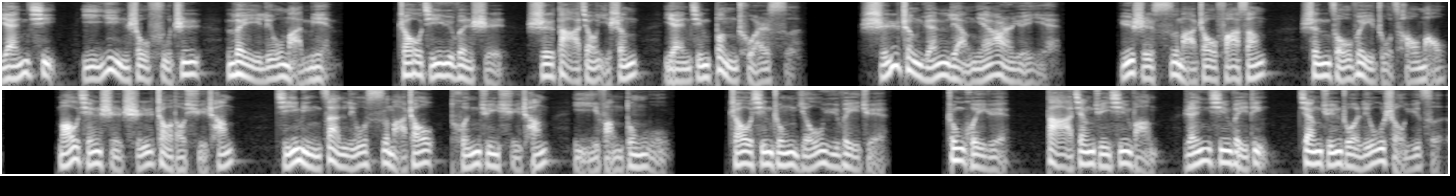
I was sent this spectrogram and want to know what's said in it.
言讫，以印绶付之。泪流满面，召集欲问时，师大叫一声，眼睛迸出而死。时正元两年二月也。于是司马昭发丧，深奏魏主曹髦。毛遣使持诏到许昌，即命暂留司马昭屯军许昌，以防东吴。昭心中犹豫未决，钟会曰：“大将军心亡，人心未定。将军若留守于此，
